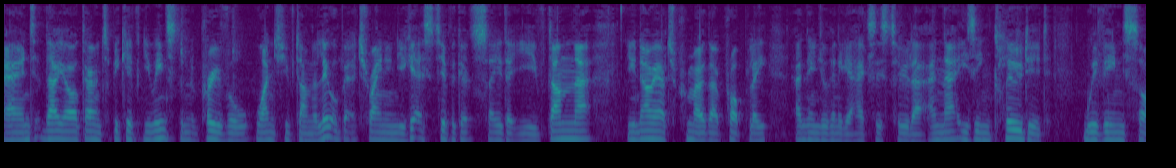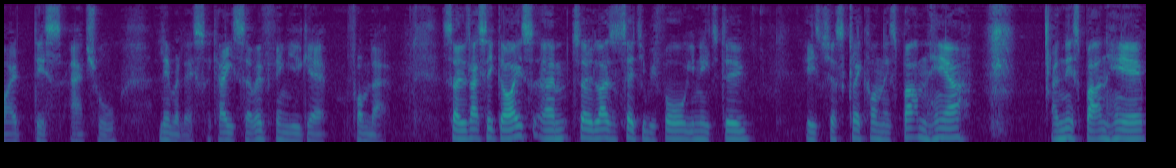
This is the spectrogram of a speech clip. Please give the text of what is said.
and they are going to be giving you instant approval once you've done a little bit of training. You get a certificate to say that you've done that, you know how to promote that properly, and then you're going to get access to that. And that is included with inside this actual limitless. Okay, so everything you get from that. So that's it, guys. Um, so as I said to you before, you need to do is just click on this button here, and this button here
